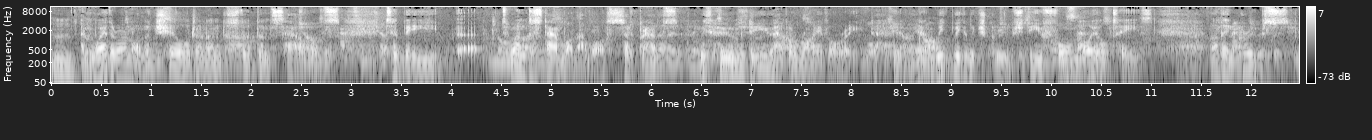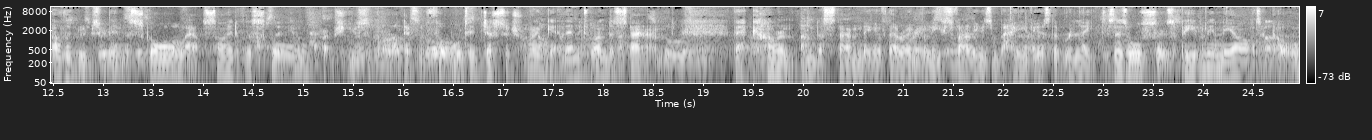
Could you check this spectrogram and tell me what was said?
mm. and whether or not the children understood themselves to be uh, to understand what that was. So perhaps with whom do you have a rivalry? You know, with, with which groups do you form loyalties? Are there groups, other groups within the school, outside of the school? Perhaps you support a different football teams just to try and get them to understand their current understanding of their own beliefs, values, and behaviours that relate. So there's all sorts of people in the article,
